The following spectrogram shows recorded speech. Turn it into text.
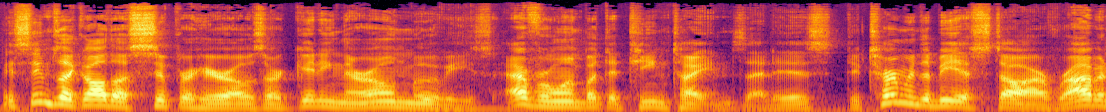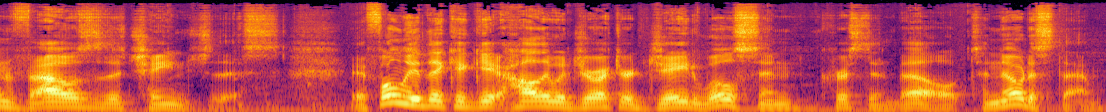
It seems like all those superheroes are getting their own movies. Everyone but the Teen Titans, that is. Determined to be a star, Robin vows to change this. If only they could get Hollywood director Jade Wilson, Kristen Bell, to notice them.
